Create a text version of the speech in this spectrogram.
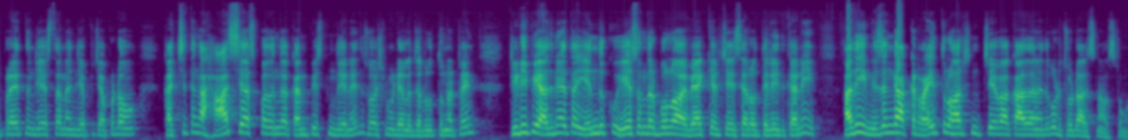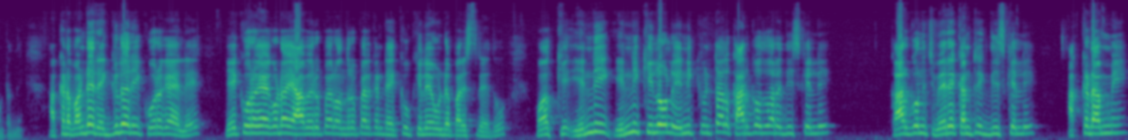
ప్రయత్నం చేస్తానని చెప్పి చెప్పడం ఖచ్చితంగా హాస్యాస్పదంగా కనిపిస్తుంది అనేది సోషల్ మీడియాలో జరుగుతున్న ట్రెండ్. టీడీపీ అధినేత ఎందుకు ఏ సందర్భంలో ఆ వ్యాఖ్యలు చేశారో తెలియదు కానీ అది నిజంగా అక్కడ రైతులు హర్షించేవా కాదనేది కూడా చూడాల్సిన అవసరం ఉంటుంది. అక్కడ పండే రెగ్యులర్ ఈ కూరగాయలే ఏ కూరగాయ కూడా యాభై రూపాయలు వంద రూపాయల కంటే ఎక్కువ కిలో ఉండే పరిస్థితి లేదు. కి- ఎన్ని ఎన్ని కిలోలు ఎన్ని క్వింటాలు కార్గో ద్వారా తీసుకెళ్ళి కార్గో నుంచి వేరే కంట్రీకి తీసుకెళ్ళి అక్కడ అమ్మి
